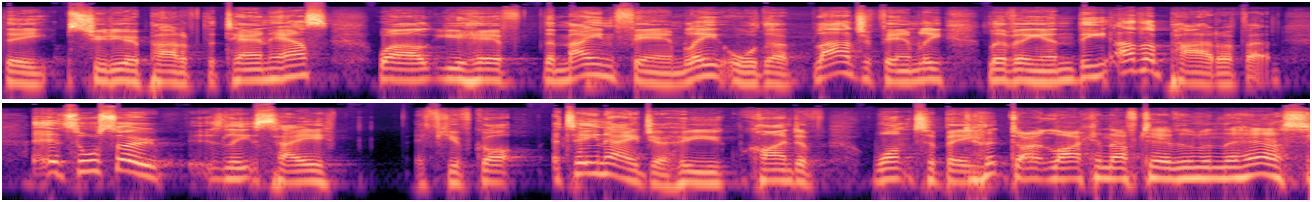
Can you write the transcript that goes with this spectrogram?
the studio part of the townhouse, while you have the main family or the larger family living in the other part of it. It's also, let's say, if you've got a teenager who you kind of want to be don't like enough to have them in the house.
